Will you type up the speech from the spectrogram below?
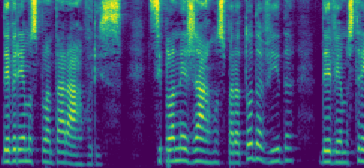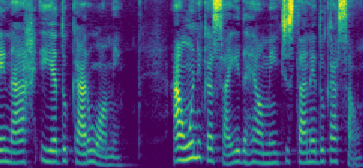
deveremos plantar árvores. Se planejarmos para toda a vida, devemos treinar e educar o homem. A única saída realmente está na educação.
